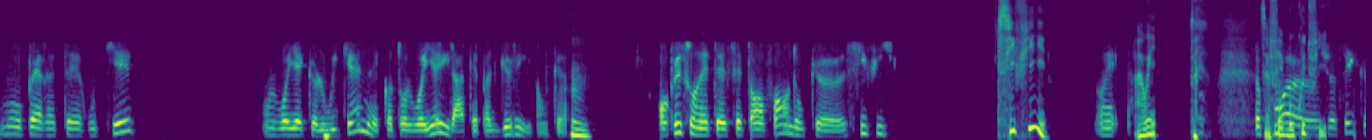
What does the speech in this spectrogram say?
mon père était routier. On le voyait que le week-end et quand on le voyait, il arrêtait pas de gueuler. Donc, euh, Hmm. en plus, on était sept enfants, donc euh, six filles. six filles? Oui. Ah oui. Donc Ça fait moi, beaucoup de filles. Je sais que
